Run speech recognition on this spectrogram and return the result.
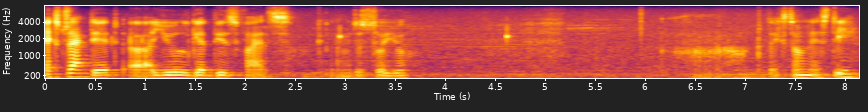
extract it uh, you'll get these files. Okay, let me just show you. To the external SD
